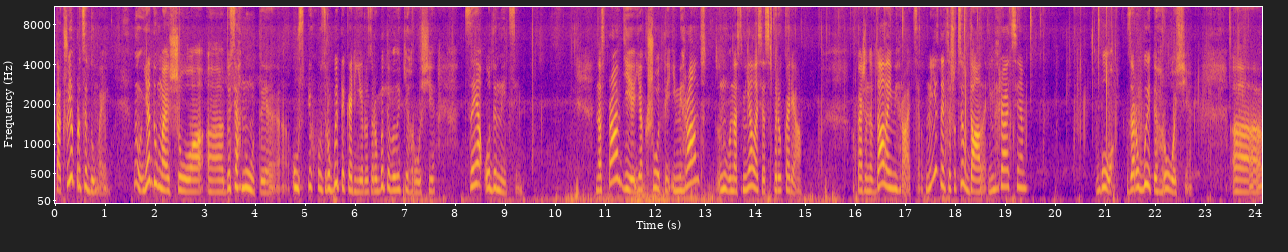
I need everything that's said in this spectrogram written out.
Так, що я про це думаю? Ну, я думаю, що е, досягнути успіху, зробити кар'єру, заробити великі гроші це одиниці. Насправді, якщо ти іммігрант, ну вона сміялася з перукаря. Каже, невдала імміграція. Мені здається, що це вдала імміграція. Бо заробити гроші е,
